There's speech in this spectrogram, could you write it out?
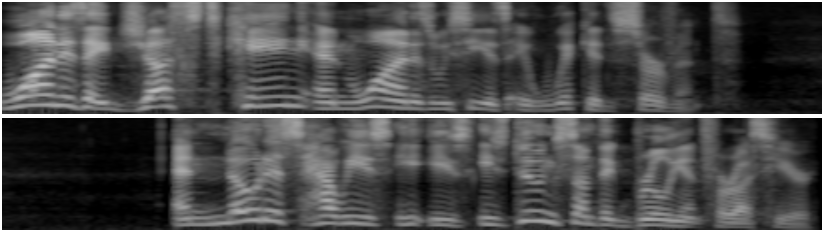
One is a just king, and one, as we see, is a wicked servant. And notice how he's, he's, he's doing something brilliant for us here.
